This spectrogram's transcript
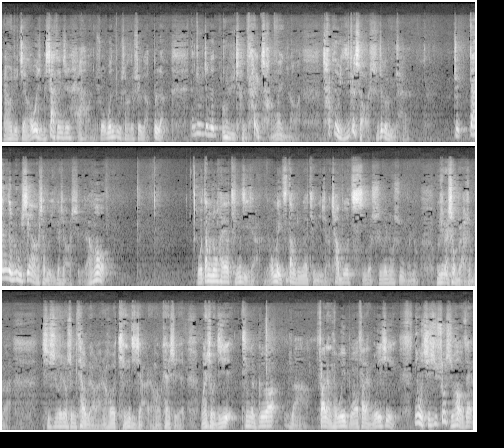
然后就这样。为什么夏天其实还好？你说温度上都受不了，不冷，但就是这个旅程太长了，你知道吗？差不多有一个小时，这个旅程，就单的路线啊，差不多一个小时。然后我当中还要停几下，我每次当中都要停几下，差不多骑个十分钟、十五分钟，我有点受不了，受不了。骑十分钟是不是太无聊了？然后停几下，然后开始玩手机，听个歌，是吧？发两条微博，发两个微信。因为其实说实话，我在，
